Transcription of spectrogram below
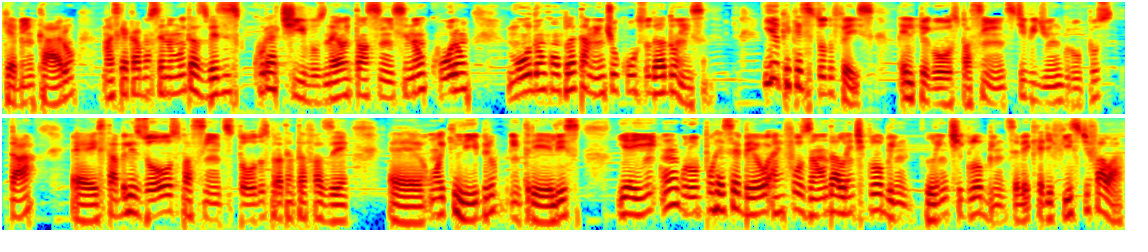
que é bem caro, mas que acabam sendo muitas vezes curativos, né? Então, assim, se não curam, mudam completamente o curso da doença. E o que, que esse estudo fez? Ele pegou os pacientes, dividiu em grupos, tá? É, estabilizou os pacientes todos para tentar fazer é, um equilíbrio entre eles. E aí um grupo recebeu a infusão da lentiglobin. Lentiglobin, você vê que é difícil de falar.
